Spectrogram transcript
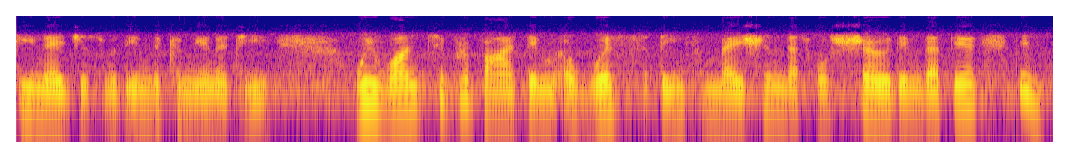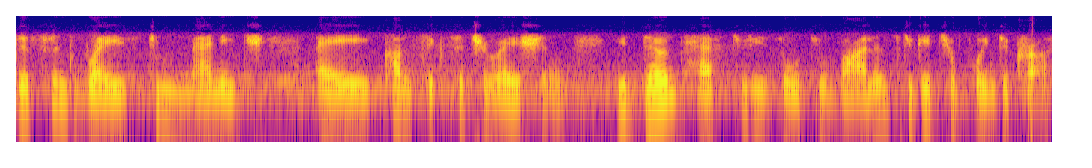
teenagers within the community, we want to provide them uh, with the information that will show them that there, there's different ways to manage a conflict situation. You don't have to resort to violence to get your point across.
